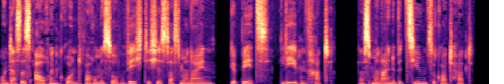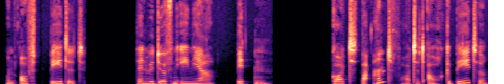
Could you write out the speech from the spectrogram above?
Und das ist auch ein Grund, warum es so wichtig ist, dass man ein Gebetsleben hat, dass man eine Beziehung zu Gott hat und oft betet. Denn wir dürfen ihn ja bitten. Gott beantwortet auch Gebete.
